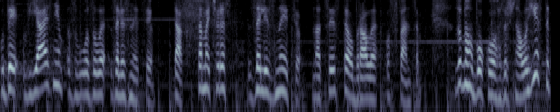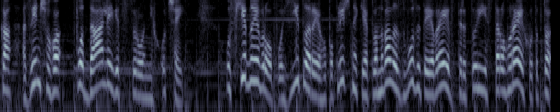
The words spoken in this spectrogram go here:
куди в'язнів звозили залізницею. Так, саме через залізницю нацисти обрали Освенцим. З одного боку зручна логістика, а з іншого подалі від сторонніх очей. У східну Європу Гітлер і його поплічники планували звозити євреїв з території Старого Рейху, тобто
